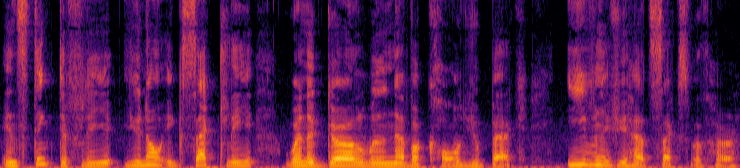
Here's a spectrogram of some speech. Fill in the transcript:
Instinctively, you know exactly when a girl will never call you back, even if you had sex with her.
